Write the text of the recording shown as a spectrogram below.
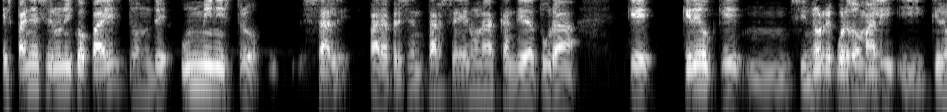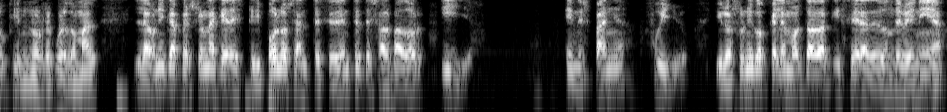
España es el único país donde un ministro sale para presentarse en una candidatura que creo que, mm, si no recuerdo mal, y, y creo que no recuerdo mal, la única persona que destripó los antecedentes de Salvador Illa en España fui yo. Y los únicos que le hemos dado aquí cera de dónde venía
